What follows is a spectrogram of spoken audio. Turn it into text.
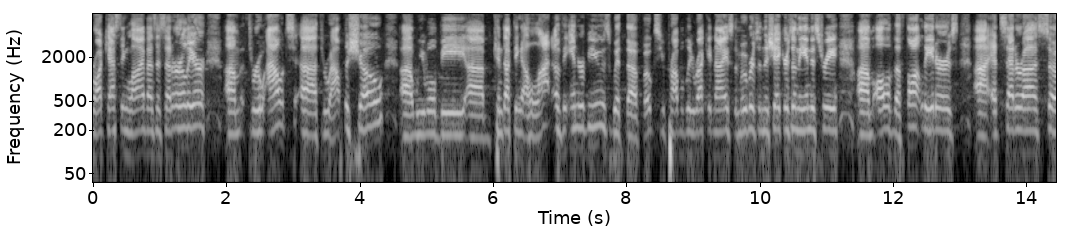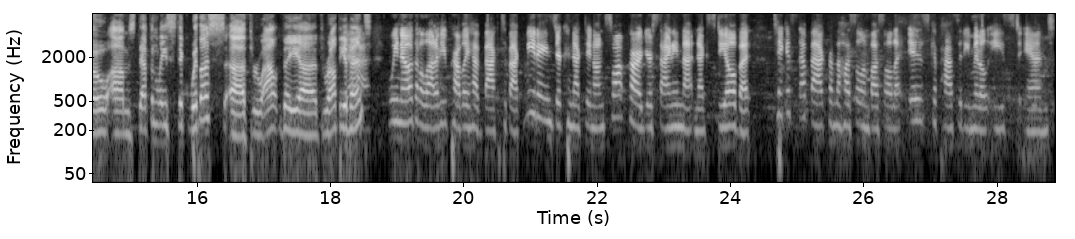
broadcasting live, as I said earlier, um, throughout uh, throughout the show. Uh, we will be uh, conducting a lot of interviews with the folks you probably recognize, the movers and the shakers in the industry, um, all of the thought leaders, uh, etc. So um, definitely stick with us uh, throughout the uh, throughout the Yeah. event. We know that a lot of you probably have back to back meetings. You're connecting on Swapcard, you're signing that next deal, but take a step back from the hustle and bustle that is Capacity Middle East and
